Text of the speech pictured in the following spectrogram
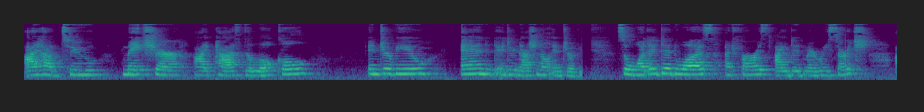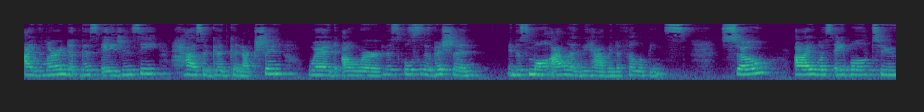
I have to make sure I pass the local interview and the international interview. So what I did was, at first I did my research. I've learned that this agency has a good connection with our the schools division in the small island we have in the Philippines. So I was able to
